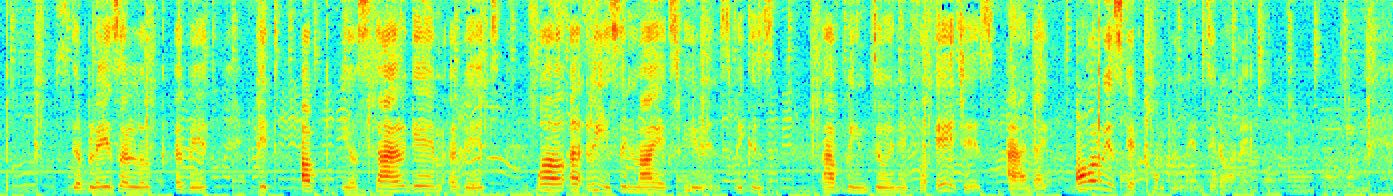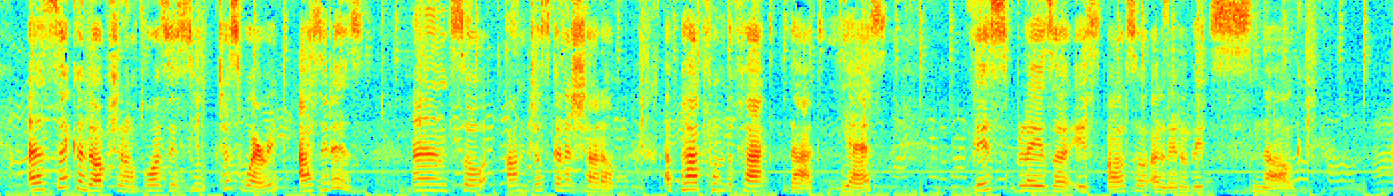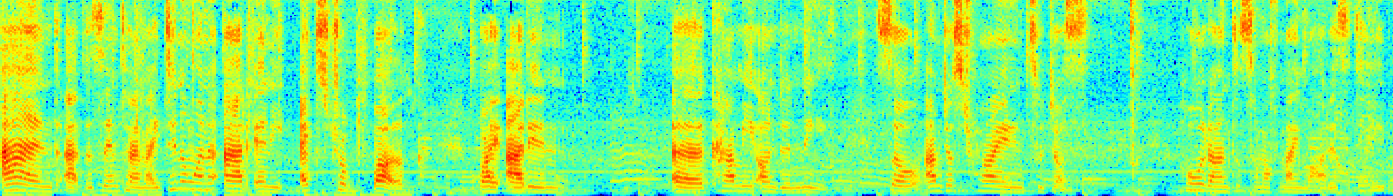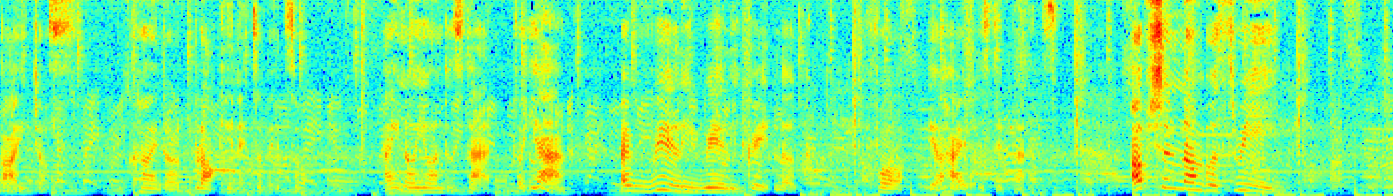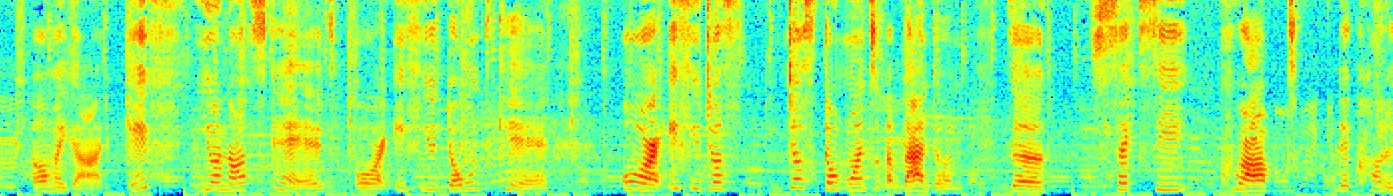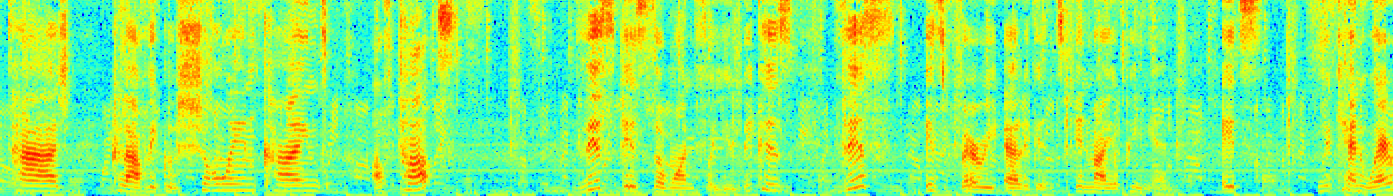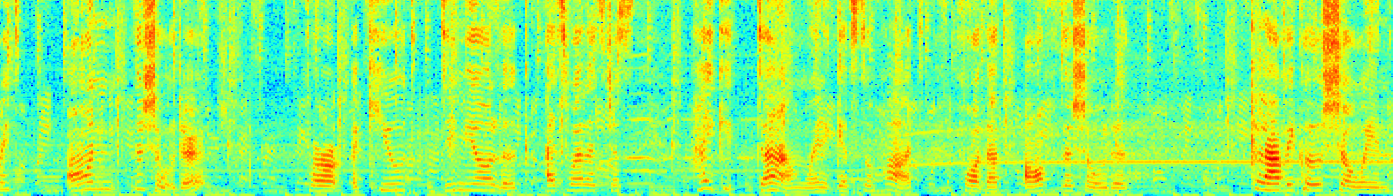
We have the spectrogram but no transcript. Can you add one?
the blazer look a bit. It up your style game a bit. Well, at least in my experience, because I've been doing it for ages and I always get complimented on it. A second option, of course, is to just wear it as it is. And so I'm just to shut up. Apart from the fact that, yes, this blazer is also a little bit snug. And at the same time, I didn't want to add any extra bulk by adding a cami underneath so I'm just trying to just hold on to some of my modesty by just kind of blocking it a bit so I know you understand. But yeah a really really great look for your high-waisted pants. Option number three oh my god if you're not scared or if you don't care or if you just just don't want to abandon the sexy cropped decolletage clavicle showing kind of tops. This is the one for you because this is very elegant in my opinion. It's you can wear it on the shoulder for a cute demure look as well as just hike it down when it gets too hot for that off the shoulder clavicle showing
